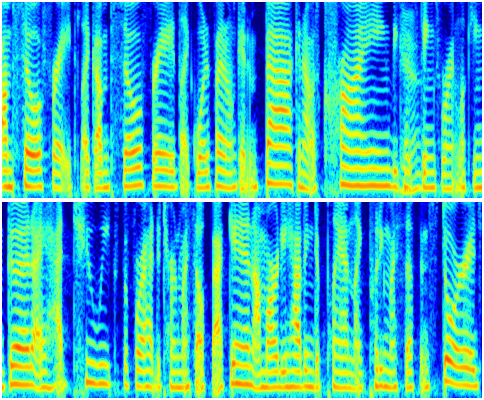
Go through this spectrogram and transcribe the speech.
I'm so afraid. Like I'm so afraid. Like what if I don't get him back? And I was crying because yeah. things weren't looking good. I had two weeks before I had to turn myself back in. I'm already having to plan like putting my stuff in storage,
